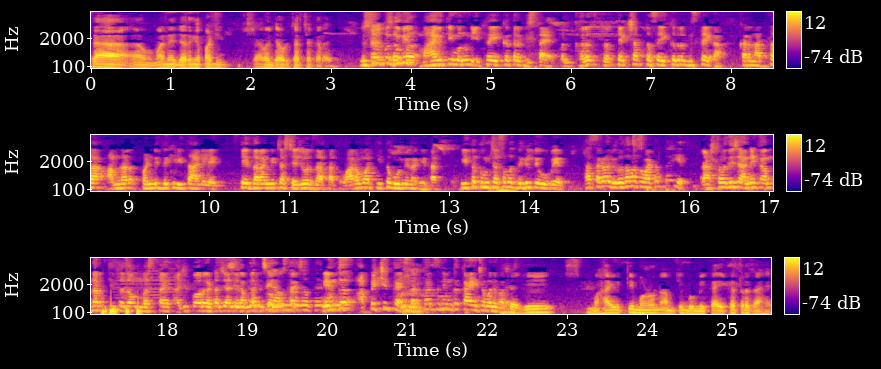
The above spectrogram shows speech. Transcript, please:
त्या मान्य जरंगे पाटील साहेबांच्यावर चर्चा करावी. सर, पण तुम्ही महायुती म्हणून इथं एकत्र दिसताय. पण खरंच प्रत्यक्षात तसं एकत्र दिसतंय का? कारण आता आमदार पंडित देखील इथं आलेले आहेत. ते जरांगीच्या स्टेजवर जातात. वारंवार तिथं भूमिका घेतात. इथं तुमच्यासोबत देखील ते उभे आहेत. हा सगळा विरोधाभास वाटत नाहीये. राष्ट्रवादीचे अनेक आमदार तिथं जाऊन बसतायत. अजित पवार गटाचे अनेक आमदार तिथं नेमकं अपेक्षित काय? सरकारचं नेमकं काय याच्यामध्ये बघायचं? की महायुती म्हणून आमची भूमिका एकत्रच आहे.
